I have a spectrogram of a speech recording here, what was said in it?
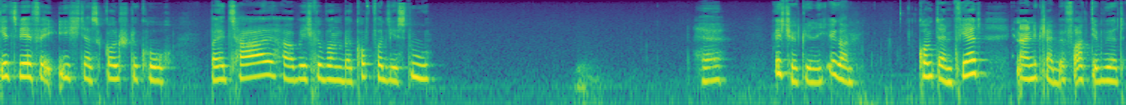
jetzt werfe ich das Goldstück hoch. Bei Zahl habe ich gewonnen, bei Kopf verlierst du. Hä? Ich check nicht, egal. Kommt ein Pferd in eine Kneipe, fragt der Wirt,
